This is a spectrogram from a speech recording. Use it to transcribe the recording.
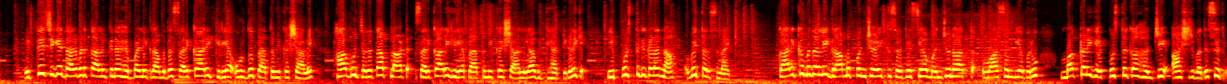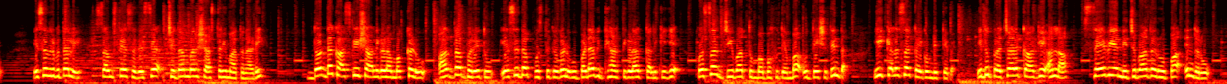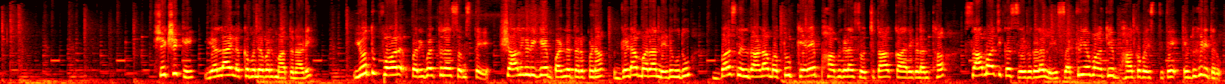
ಇತ್ತೀಚೆಗೆ ಧಾರವಾಡ ತಾಲೂಕಿನ ಹೆಬ್ಬಳ್ಳಿ ಗ್ರಾಮದ ಸರ್ಕಾರಿ ಕಿರಿಯ ಉರ್ದು ಪ್ರಾಥಮಿಕ ಶಾಲೆ ಹಾಗೂ ಜನತಾ ಪ್ಲಾಟ್ ಸರ್ಕಾರಿ ಹಿರಿಯ ಪ್ರಾಥಮಿಕ ಶಾಲೆಯ ವಿದ್ಯಾರ್ಥಿಗಳಿಗೆ ಈ ಪುಸ್ತಕಗಳನ್ನು ವಿತರಿಸಲಾಯಿತು. ಕಾರ್ಯಕ್ರಮದಲ್ಲಿ ಗ್ರಾಮ ಪಂಚಾಯತ್ ಸದಸ್ಯ ಮಂಜುನಾಥ್ ವಾಸಂಬಿ ಅವರು ಮಕ್ಕಳಿಗೆ ಪುಸ್ತಕ ಹಂಚಿ ಆಶೀರ್ವದಿಸಿದರು. ಈ ಸಂದರ್ಭದಲ್ಲಿ ಸಂಸ್ಥೆಯ ಸದಸ್ಯ ಚಿದಂಬರ ಶಾಸ್ತ್ರಿ ಮಾತನಾಡಿ ದೊಡ್ಡ ಖಾಸಗಿ ಶಾಲೆಗಳ ಮಕ್ಕಳು ಅರ್ಧ ಬರೆದು ಎಸೆದ ಪುಸ್ತಕಗಳು ಬಡ ವಿದ್ಯಾರ್ಥಿಗಳ ಕಲಿಕೆಗೆ ಹೊಸ ಜೀವ ತುಂಬಬಹುದೆಂಬ ಉದ್ದೇಶದಿಂದ ಈ ಕೆಲಸ ಕೈಗೊಂಡಿದ್ದೇವೆ. ಇದು ಪ್ರಚಾರಕ್ಕಾಗಿ ಅಲ್ಲ, ಸೇವೆಯ ನಿಜವಾದ ರೂಪ ಎಂದರು. ಶಿಕ್ಷಕಿ ಎಲ್ಐ ಲಕ್ಕಮ್ಮನವರ್ ಮಾತನಾಡಿ ಯೂತ್ ಫಾರ್ ಪರಿವರ್ತನಾ ಸಂಸ್ಥೆ ಶಾಲೆಗಳಿಗೆ ಬಣ್ಣ ದರ್ಪಣ, ಗಿಡ ಮರ ನೆಡುವುದು, ಬಸ್ ನಿಲ್ದಾಣ ಮತ್ತು ಕೆರೆ ಬಾವಿಗಳ ಸ್ವಚ್ಛತಾ ಕಾರ್ಯಗಳಂಥ ಸಾಮಾಜಿಕ ಸೇವೆಗಳಲ್ಲಿ ಸಕ್ರಿಯವಾಗಿ ಭಾಗವಹಿಸುತ್ತಿದೆ ಎಂದು ಹೇಳಿದರು.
